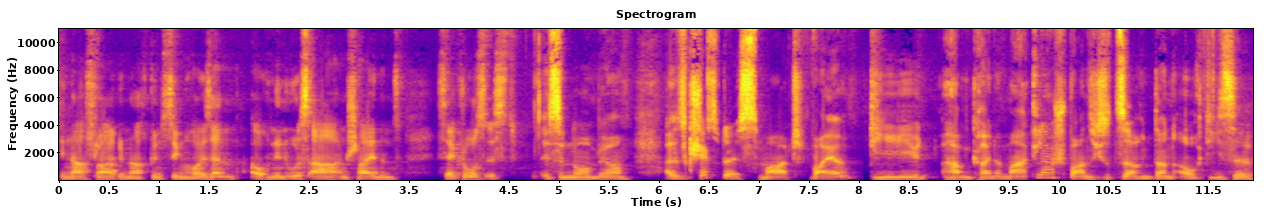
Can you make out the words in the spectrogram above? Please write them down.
die Nachfrage nach günstigen Häusern auch in den USA anscheinend sehr groß ist. Ist enorm, ja. Also das Geschäftsmodell ist smart, weil die haben keine Makler, sparen sich sozusagen dann auch diese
